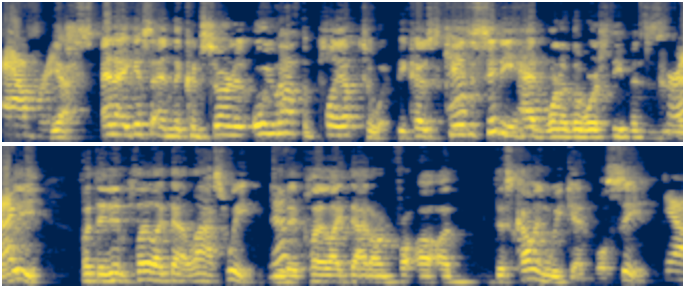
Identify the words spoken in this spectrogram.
average. Yes, and I guess and the concern is, or you have to play up to it because Kansas City had one of the worst defenses Correct. in the league, but they didn't play like that last week. Do Yeah. they play like that on uh, uh, this coming weekend? We'll see. Yeah.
